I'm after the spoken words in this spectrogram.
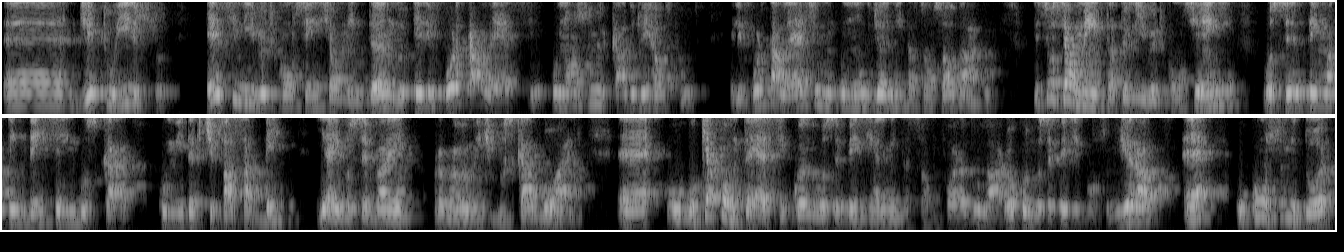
É, dito isso, esse nível de consciência aumentando, ele fortalece o nosso mercado de health food. Ele fortalece o mundo de alimentação saudável. E se você aumenta teu nível de consciência, você tem uma tendência em buscar comida que te faça bem. E aí você vai provavelmente buscar a boalha. É, o, o, que acontece quando você pensa em alimentação fora do lar ou quando você pensa em consumo em geral é o consumidor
